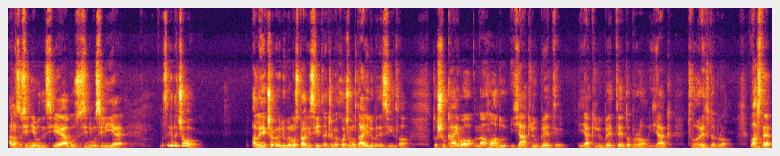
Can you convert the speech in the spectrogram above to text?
а на сусідній вулиці є, або в сусідньому селі є. Ну, це ні до чого. Але якщо ми любимо справді світло, якщо ми хочемо далі любити світло, то шукаємо нагоду, як любити, як любити добро, як творити добро. Власне,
